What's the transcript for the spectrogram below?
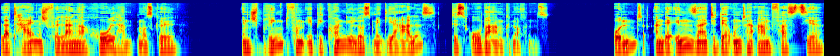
lateinisch für langer Hohlhandmuskel, entspringt vom Epicondylus medialis des Oberarmknochens und an der Innenseite der Unterarmfaszie,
